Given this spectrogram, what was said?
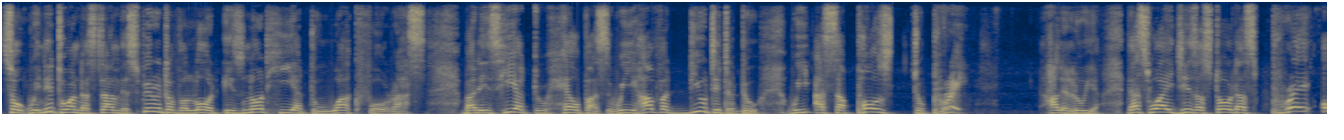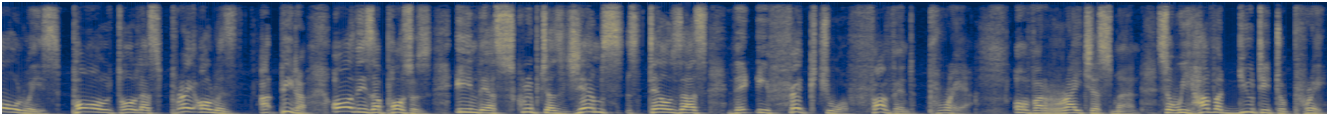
So we need to understand the Spirit of the Lord is not here to work for us, but is here to help us. We have a duty to do. We are supposed to pray. Hallelujah. That's why Jesus told us, pray always. Paul told us, pray always. Uh, Peter, all these apostles in their scriptures, James tells us the effectual, fervent prayer of a righteous man. So we have a duty to pray.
